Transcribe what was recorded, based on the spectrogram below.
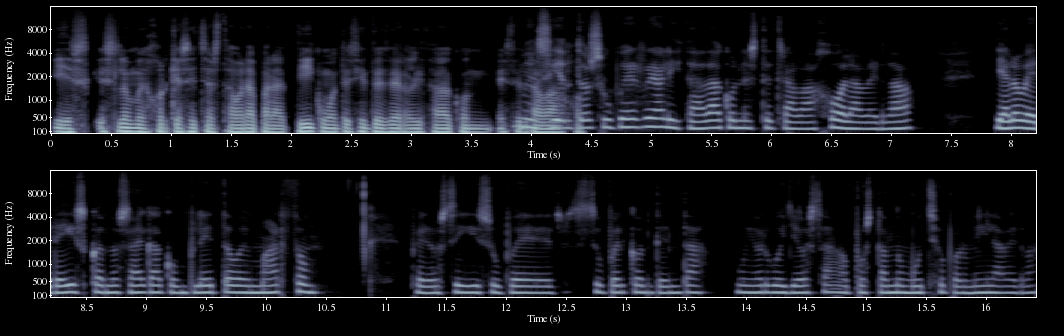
y es, es lo mejor que has hecho hasta ahora para ti. ¿Cómo te sientes de realizada con este Me trabajo? siento súper realizada con este trabajo, la verdad. Ya lo veréis cuando salga completo en marzo. Pero sí, súper, súper contenta, muy orgullosa, apostando mucho por mí, la verdad.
